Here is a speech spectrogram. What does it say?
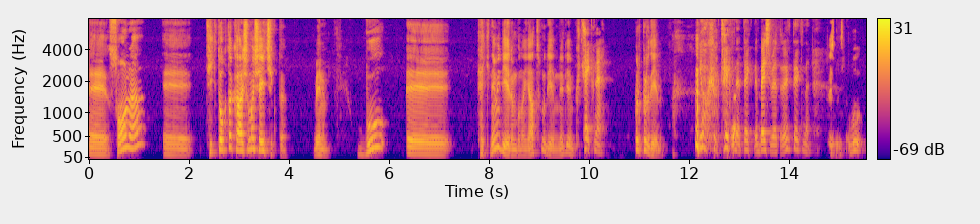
Ee, sonra e, TikTok'ta karşıma şey çıktı benim. Bu e, tekne mi diyelim buna yat mı diyelim ne diyelim küçük Tekne. pırpır diyelim. Yok yok tekne tekne. 5 metrelik tekne. İşte, bu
